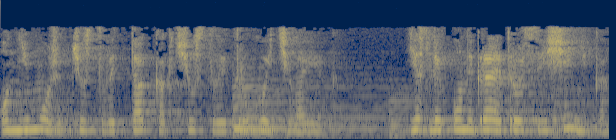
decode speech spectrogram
он не может чувствовать так, как чувствует другой человек. Если он играет роль священника,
